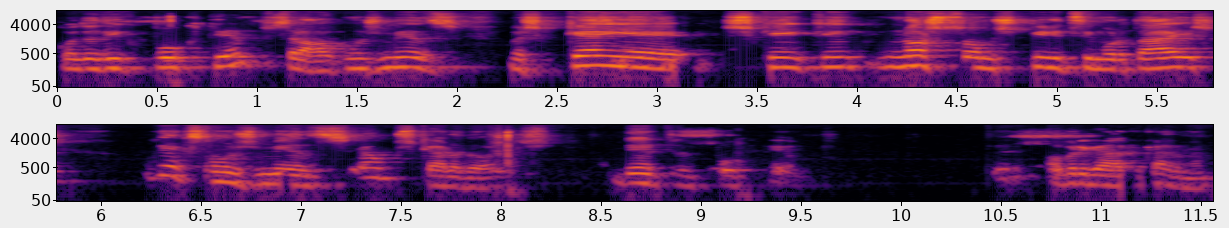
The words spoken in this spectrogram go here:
Quando eu digo pouco tempo, será alguns meses, mas quem é, quem, quem, nós somos espíritos imortais, o que é que são os meses? É um pescar de olhos dentro de pouco tempo. Obrigado, Carmen.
